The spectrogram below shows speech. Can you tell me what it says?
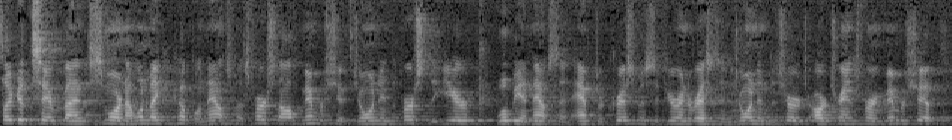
So good to see everybody this morning. I want to make a couple announcements. First off, membership joining the first of the year will be announced after Christmas. If you're interested in joining the church or transferring membership,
